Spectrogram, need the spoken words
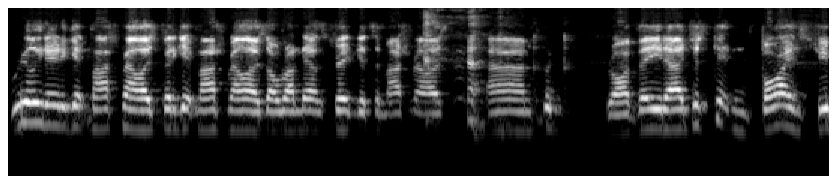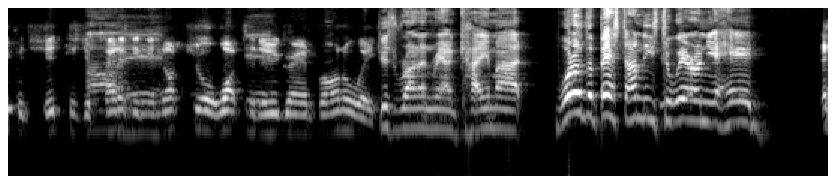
Really need to get marshmallows. Better get marshmallows. I'll run down the street and get some marshmallows. Um. Ryvita, just getting buying stupid shit because you're Oh, panicking. yeah. You're not sure what to Yeah. do grand final week. Just running around Kmart. What are the best undies to wear on your head?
